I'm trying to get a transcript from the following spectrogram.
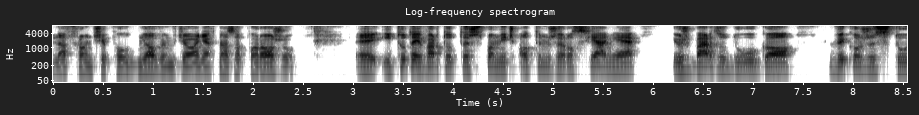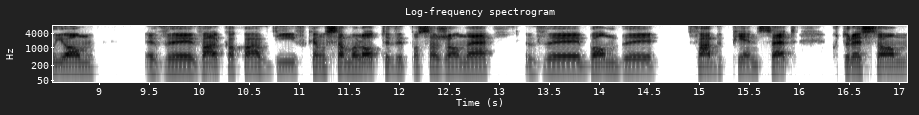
na froncie południowym, w działaniach na Zaporożu. I tutaj warto też wspomnieć o tym, że Rosjanie już bardzo długo wykorzystują w walkach o Awdijiwkę samoloty wyposażone w bomby Fab 500, które są,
